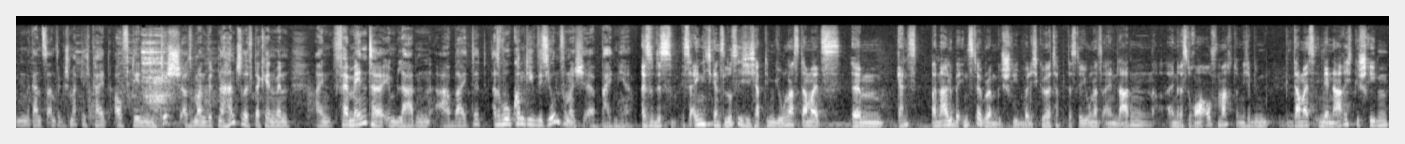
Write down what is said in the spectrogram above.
eine ganz andere Geschmacklichkeit auf den Tisch. Also man wird eine Handschrift erkennen, wenn ein Fermenter im Laden arbeitet. Also wo kommt die Vision von euch äh, beiden her? Also das ist eigentlich ganz lustig. Ich habe dem Jonas damals ähm, ganz banal über Instagram geschrieben, weil ich gehört habe, dass der Jonas einen Laden, ein Restaurant aufmacht. Und ich habe ihm damals in der Nachricht geschrieben,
